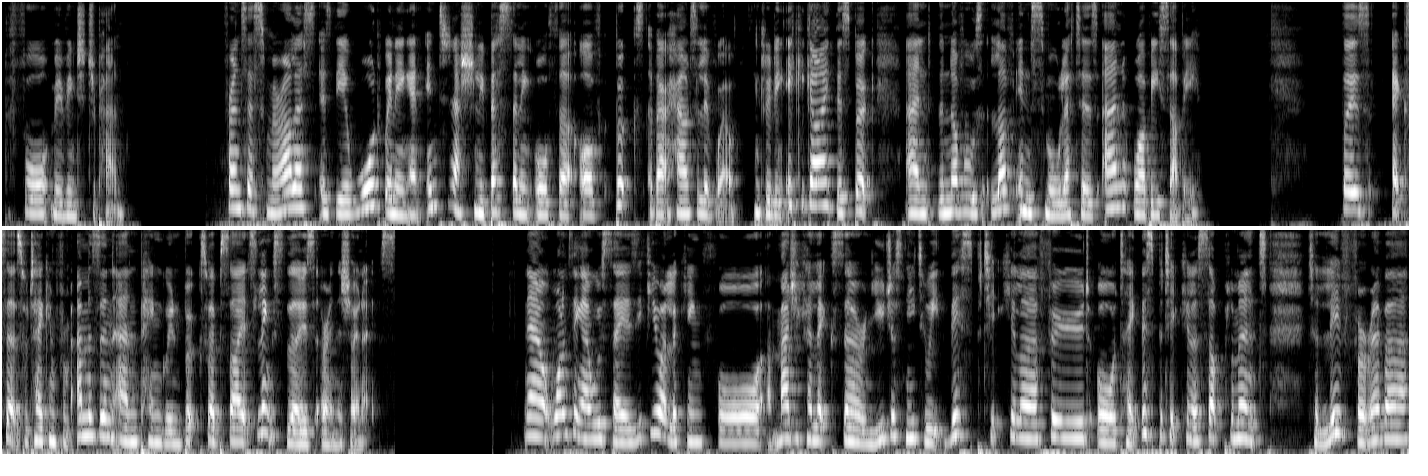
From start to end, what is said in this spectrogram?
before moving to Japan. Francesc Miralles is the award winning and internationally best selling author of books about how to live well, including Ikigai, this book, and the novels Love in Small Letters and Wabi Sabi. Those excerpts were taken from Amazon and Penguin Books websites. Links to those are in the show notes. Now, one thing I will say is if you are looking for a magic elixir and you just need to eat this particular food or take this particular supplement to live forever,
